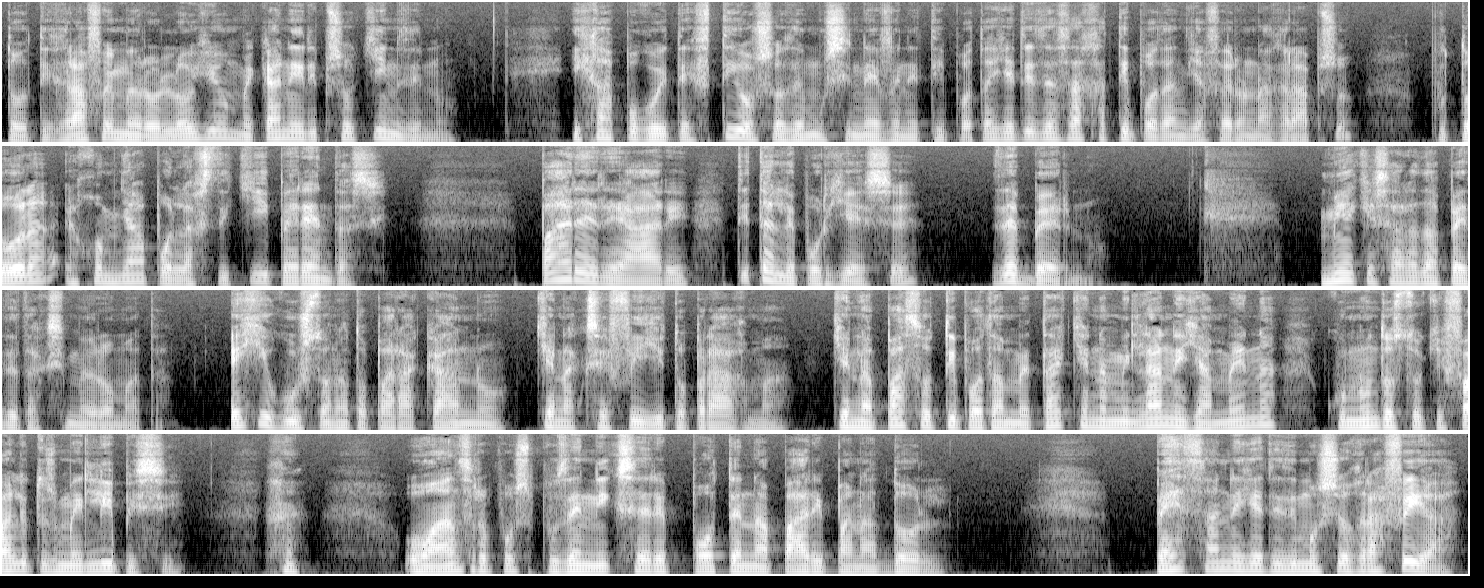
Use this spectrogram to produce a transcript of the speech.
Το ότι γράφω ημερολόγιο με κάνει ρηψοκίνδυνο. Είχα απογοητευτεί όσο δεν μου συνέβαινε τίποτα, γιατί δεν θα είχα τίποτα ενδιαφέρον να γράψω, που τώρα έχω μια απολαυστική υπερένταση. Πάρε ρε Άρη, τι ταλαιπωριέσαι, δεν παίρνω. Μία και 45 τα ξημερώματα. Έχει γούστο να το παρακάνω και να ξεφύγει το πράγμα και να πάθω τίποτα μετά και να μιλάνε για μένα κουνώντας το κεφάλι τους με λύπηση. Ο άνθρωπος που δεν ήξερε πότε να πάρει παναντόλ. Πέθανε για τη δημοσιογραφία,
